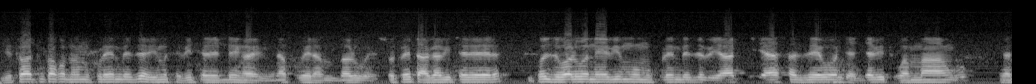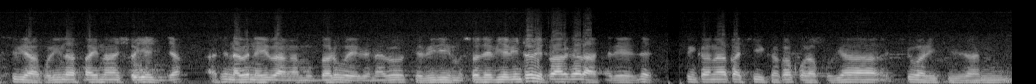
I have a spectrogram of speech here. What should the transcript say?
Gye twatukako n'omukulembeze ebimu tebiteredde nga bibina kubeera mu bbaluwa so twetaaga bitereere mpozi waliwo n'ebimu omukulembeze byasazeewo nti ajja bituwa mangu nga si byakulinda financial yejja ate nabyo ne bibanga mu bbaluwa ebyo nabyo tebiriimu. So ebyo ebintu ebyo twagala atereeze. Sinkana akakiiko akakola ku bya kiwalikiz and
